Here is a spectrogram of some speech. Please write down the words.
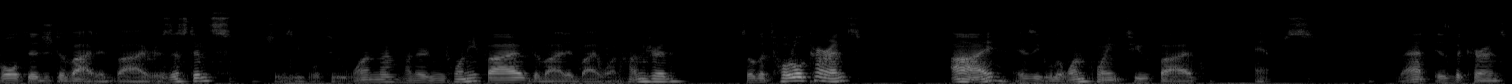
voltage divided by resistance, which is equal to 125 divided by 100. So the total current, I, is equal to 1.25 amps. That is the current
